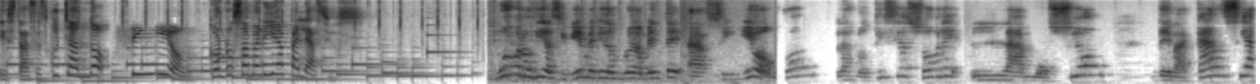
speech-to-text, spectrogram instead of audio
Estás escuchando Sin Guión con Rosa María Palacios. Muy buenos días y bienvenidos nuevamente a Sin Guión con las noticias sobre la moción de vacancia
